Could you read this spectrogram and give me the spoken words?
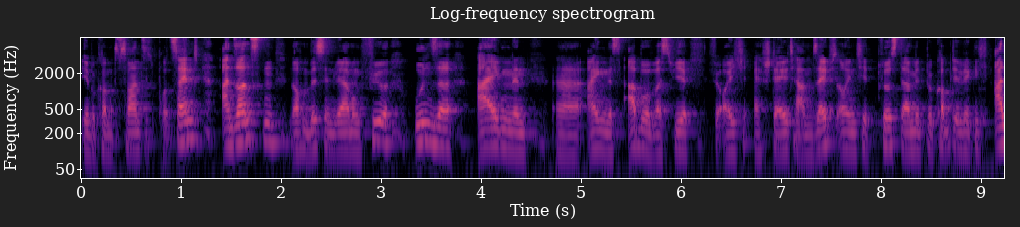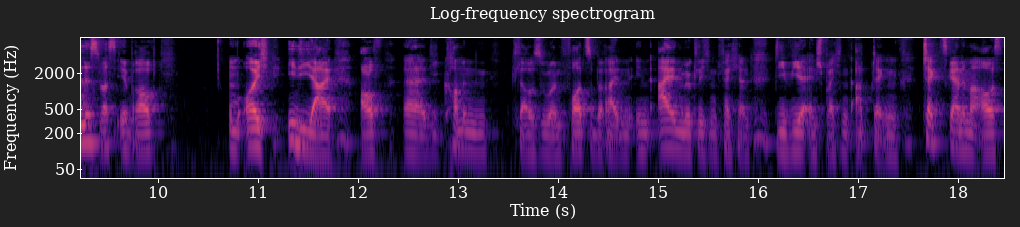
ihr bekommt 20%. Ansonsten noch ein bisschen Werbung für unser eigenen, äh, eigenes Abo, was wir für euch erstellt haben haben, Selbstorientiert Plus. Damit bekommt ihr wirklich alles, was ihr braucht, um euch ideal auf äh, die kommenden Klausuren vorzubereiten in allen möglichen Fächern, die wir entsprechend abdecken. Checkt es gerne mal aus.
